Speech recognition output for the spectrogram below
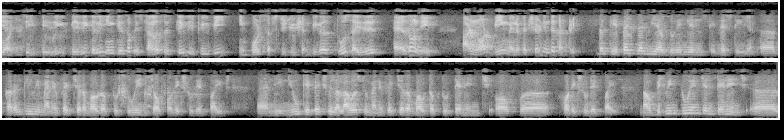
yeah, see, basic, basically in case of stainless steel, it will be import substitution because those sizes, as on date, are not being manufactured in the country. The capex that we are doing in stainless steel, yeah. uh, currently we manufacture about up to 2 inch of hot extruded pipes and the new capex will allow us to manufacture about up to 10 inch of uh, hot extruded pipe. Now, between 2 inch and 10 inch, uh,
